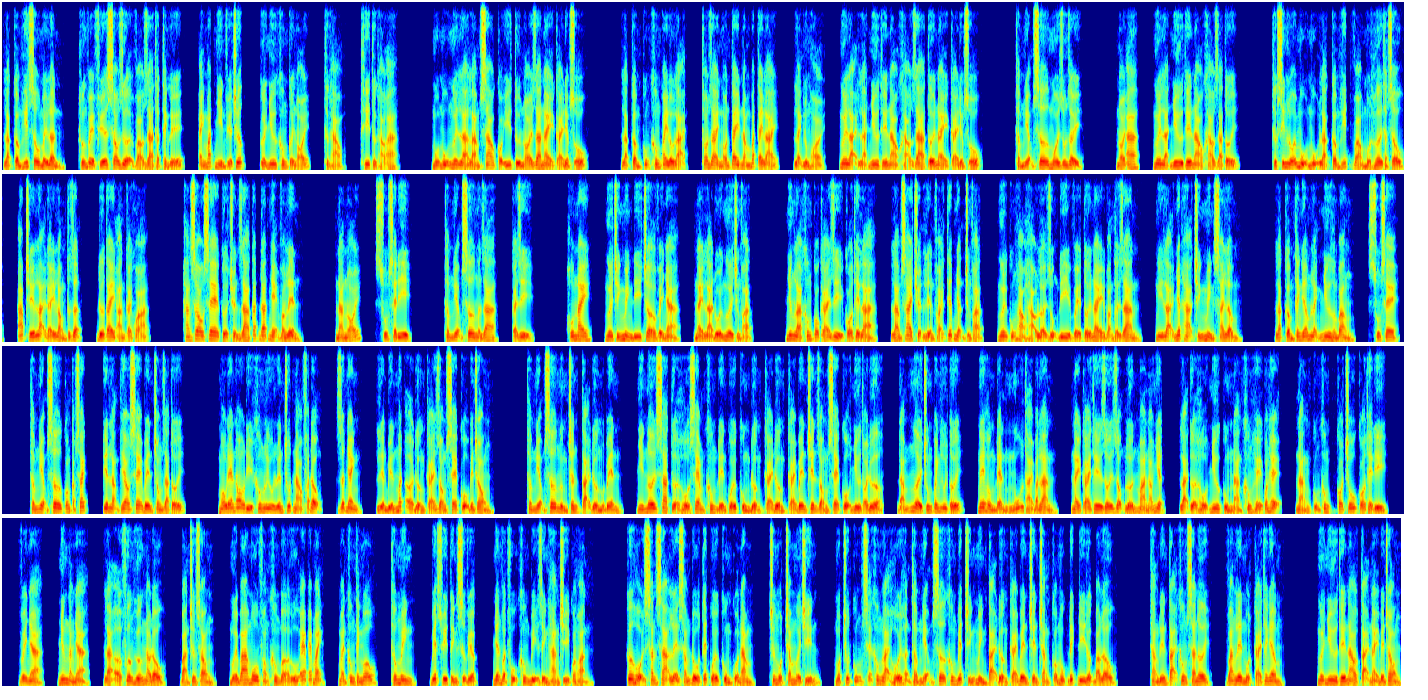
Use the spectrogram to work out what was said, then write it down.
Lạc cầm hít sâu mấy lần, hướng về phía sau dựa vào ra thật thành ghế, ánh mắt nhìn phía trước, cười như không cười nói, thực hảo, thi thực hảo a. Mụ mụ ngươi là làm sao có ý tứ nói ra này cái điểm số? Lạc cẩm cũng không quay đầu lại thon dài ngón tay nắm bắt tay lái, lạnh lùng hỏi, ngươi lại là như thế nào khảo ra tới này cái điểm số? Thẩm nghiệm sơ môi run rẩy, nói, a, ngươi là như thế nào khảo ra tới? Thực xin lỗi mụ mụ lạc cầm hít vào một hơi thật sâu, áp chế lại đáy lòng tức giận, đưa tay án cái khóa. Hàng sau xe cửa chuyển ra cắt đát nhẹ văng lên. Nàng nói, xuống xe đi. Thẩm nghiệm sơ ngẩn ra, cái gì? Hôm nay, ngươi chính mình đi trở về nhà, này là đối ngươi trừng phạt. Nhưng là không có cái gì có thể là, làm sai chuyện liền phải tiếp nhận trừng phạt. Ngươi cũng hảo hảo lợi dụng đi về tới này đoạn thời gian, nghĩ lại nhất hạ chính mình sai lầm lạc cẩm thanh âm lạnh như hầm băng, xuống xe. Thẩm nghiệm sơ con cặp sách, yên lặng theo xe bên trong ra tới. Màu đen Audi không lưu luyến chút nào phát động, rất nhanh, liền biến mất ở đường cái dòng xe cộ bên trong. Thẩm nghiệm sơ ngừng chân tại đường một bên, nhìn nơi xa tựa hồ xem không đến cuối cùng đường cái đường cái bên trên dòng xe cộ như thoi đưa, đám người chung quanh lui tới, nghe hồng đèn ngũ thải ban lan, này cái thế giới rộng lớn mà náo nhiệt, lại tựa hồ như cùng nàng không hề quan hệ, nàng cũng không có chỗ có thể đi. Về nhà, nhưng nàng nhà là ở phương hướng nào đâu, bản chương xong, mười ba mô phỏng không bờ uff mạnh mạnh không thánh mẫu, thông minh biết suy tính sự việc, nhân vật phụ không bị dính hàng trí quan hoàn. Cơ hội săn xạ lệ sắm đồ tết cuối cùng của năm, chương một trăm mười chín, một chút cũng sẽ không lại hối hận thẩm niệm sơ không biết chính mình tại đường cái bên trên chẳng có mục đích đi được bao lâu. Thằng đến tại không xa nơi, vang lên một cái thanh âm. Ngươi như thế nào tại này bên trong?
